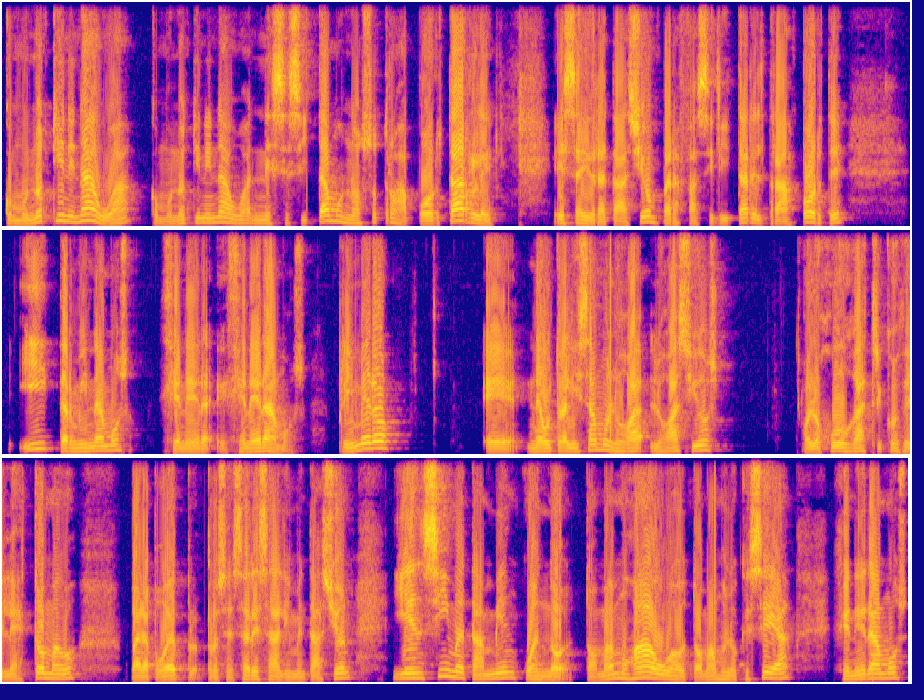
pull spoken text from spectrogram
como no tienen agua, como no tienen agua, necesitamos nosotros aportarle esa hidratación para facilitar el transporte y terminamos, generamos, primero eh, neutralizamos los, los ácidos o los jugos gástricos del estómago para poder procesar esa alimentación y encima también cuando tomamos agua o tomamos lo que sea, generamos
